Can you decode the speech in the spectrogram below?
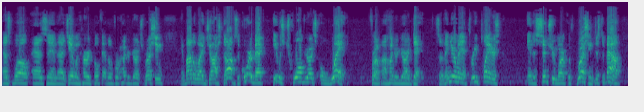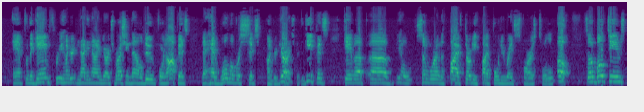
as well as in uh, Jalen Hurd. Both had over 100 yards rushing. And by the way, Josh Dobbs, the quarterback, he was 12 yards away from a 100 yard day. So they nearly had three players in the century mark with rushing, just about. And for the game, 399 yards rushing. That'll do for an offense that had well over 600 yards. But the defense gave up, uh, you know, somewhere in the 530, 540 range as far as total Oh, So both teams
